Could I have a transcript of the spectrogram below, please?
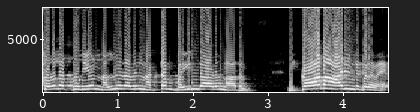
சுழலக்கூடிய நள்ளிரவில் நட்டம் பயின்றாடும் நாதன். நிக்காம ஆடிட்டு இருக்கிறவன்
